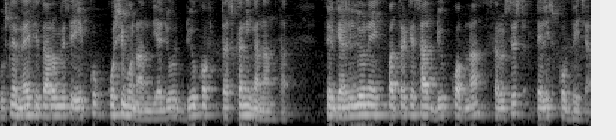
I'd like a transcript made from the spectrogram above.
उसने नए सितारों में से एक को कोशिमो नाम दिया, जो ड्यूक ऑफ़ टस्कनी का नाम था। फिर गैलीलियो ने एक पत्र के साथ ड्यूक को अपना सर्वश्रेष्ठ टेलीस्कोप भेजा।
